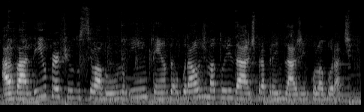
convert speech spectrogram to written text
avalie o perfil do seu aluno e entenda o grau de maturidade para aprendizagem colaborativa.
